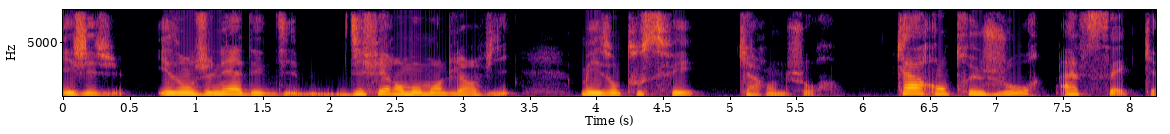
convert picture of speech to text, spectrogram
et Jésus. Ils ont jeûné à des différents moments de leur vie, mais ils ont tous fait 40 jours. 40 jours à sec.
